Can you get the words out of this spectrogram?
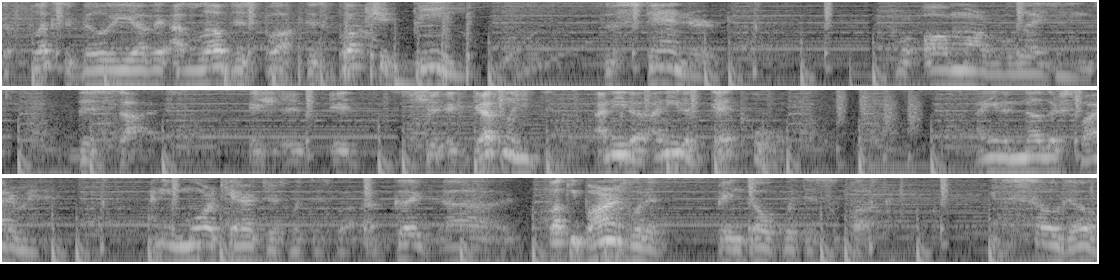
The flexibility of it. I love this buck. This buck should be the standard for all Marvel Legends this size. It, it, it should it definitely. I need a I need a Deadpool. I need another Spider-Man. I need more characters with this book. A good uh, Bucky Barnes would have been dope with this book. It's so dope.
